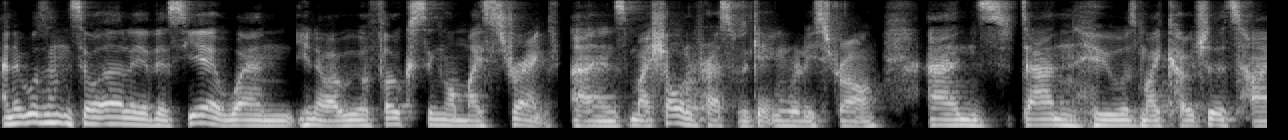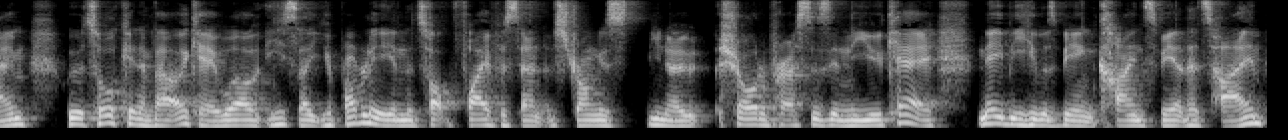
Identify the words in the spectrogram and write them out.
And it wasn't until earlier this year when, you know, we were focusing on my strength and my shoulder press was getting really strong. And Dan, who was my coach at the time, we were talking about, okay, well, he's like, you're probably in the top 5% of strongest, you know, shoulder presses in the UK. Maybe he was being kind to me at the time,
